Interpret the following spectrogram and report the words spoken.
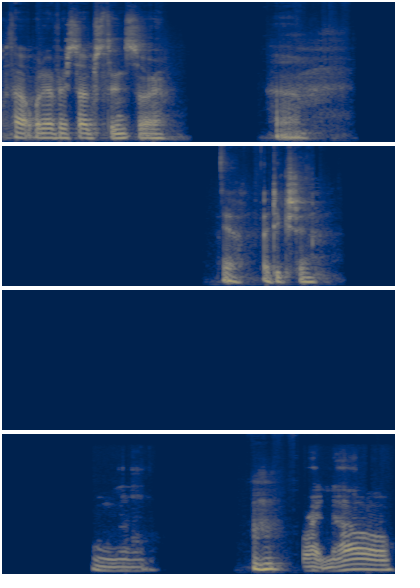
without whatever substance or um, yeah, addiction. No hmm Right now,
